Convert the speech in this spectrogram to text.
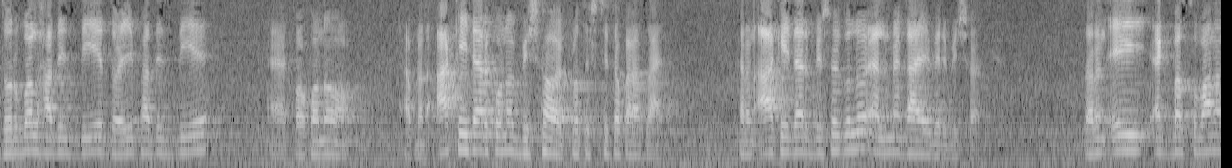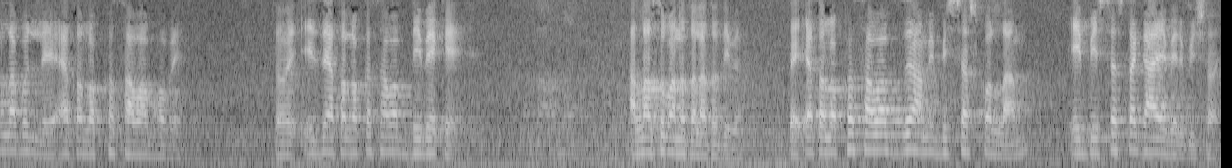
দুর্বল হাদিস দিয়ে, দয়ীফ হাদিস দিয়ে কখনো আপনার আকিদার কোনো বিষয় প্রতিষ্ঠিত করা যায় না। কারণ আকিদার বিষয়গুলো এলমে গায়েবের বিষয়। ধরেন এই একবার সুবান আল্লাহ বললে এত লক্ষ স্বভাব হবে। তো এই যে এত লক্ষ স্বভাব দিবে কে? আল্লাহ সুবান দিবে। তো এত লক্ষ স্বভাব যে আমি বিশ্বাস করলাম, এই বিশ্বাসটা গায়েবের বিষয়।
